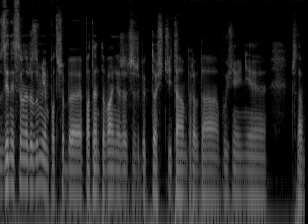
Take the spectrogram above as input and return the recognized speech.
Z jednej strony rozumiem potrzebę patentowania rzeczy, żeby ktoś ci tam, prawda, później nie, czy tam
